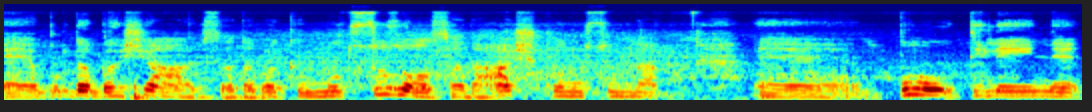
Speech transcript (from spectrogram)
e, burada başı ağrısa da bakın mutsuz olsa da aşk konusunda e, bu dileğini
